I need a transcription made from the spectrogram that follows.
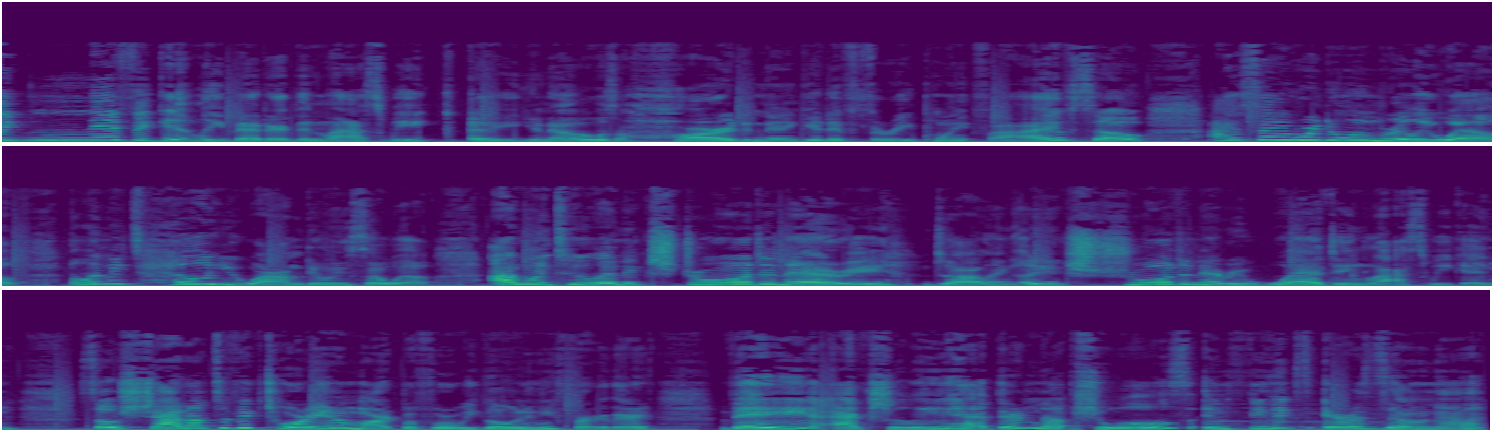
significantly better than last week. Uh, you know, it was a hard negative 3.5. So I say we're doing really well. But let me tell you why I'm doing so well. I went to an extraordinary, darling, an extraordinary wedding last weekend. So shout out to Victoria and Mark before we go any further. They actually had their nuptials in Phoenix, Arizona,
